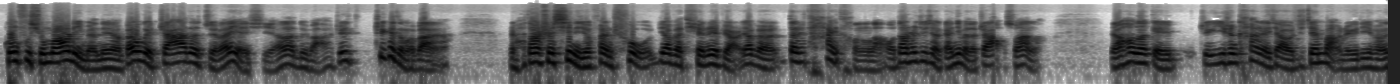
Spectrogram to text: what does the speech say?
功夫熊猫里面那样，把我给扎的嘴歪眼斜了，对吧？这这该怎么办呀？然后当时心里就犯怵，要不要填这表？要不要？但是太疼了，我当时就想赶紧把它扎好算了。然后呢，给这个医生看了一下我这肩膀这个地方，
